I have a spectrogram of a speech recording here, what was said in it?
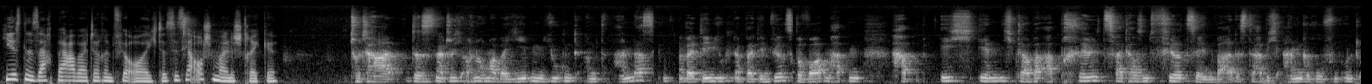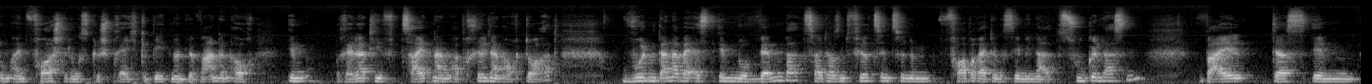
hier ist eine Sachbearbeiterin für euch? Das ist ja auch schon mal eine Strecke. Total. Das ist natürlich auch nochmal bei jedem Jugendamt anders. Bei dem Jugendamt, bei dem wir uns beworben hatten, habe ich im, ich glaube, April 2014 war das, da habe ich angerufen und um ein Vorstellungsgespräch gebeten. Und wir waren dann auch im relativ zeitnahen April dann auch dort, wurden dann aber erst im November 2014 zu einem Vorbereitungsseminar zugelassen, weil das im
